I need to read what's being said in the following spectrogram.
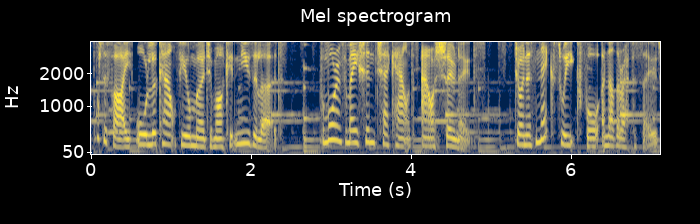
Spotify, or look out for your Mergermarket news alert. For more information, check out our show notes. Join us next week for another episode.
